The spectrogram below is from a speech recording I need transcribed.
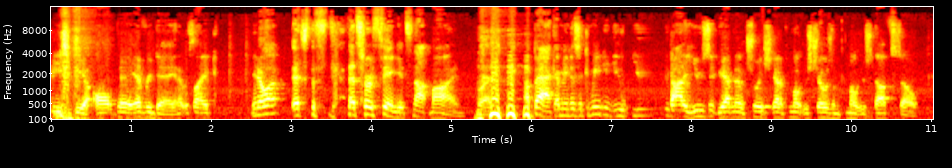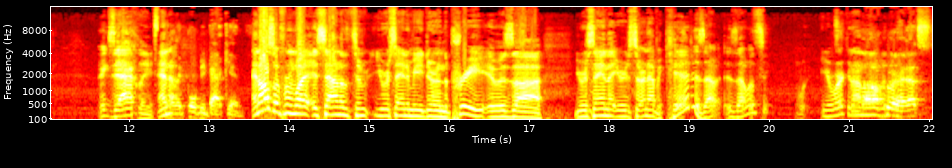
media all day, every day, and it was like, you know what? That's the that's her thing. It's not mine. But I'm back. I mean, as a comedian, you you gotta use it. You have no choice. You gotta promote your shows and promote your stuff. So Exactly. And they pulled me back in. and also from what it sounded to you were saying to me during the pre, it was uh you were saying that you're starting to have a kid. Is that is that what's you're working on a Oh, little good. bit? That's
